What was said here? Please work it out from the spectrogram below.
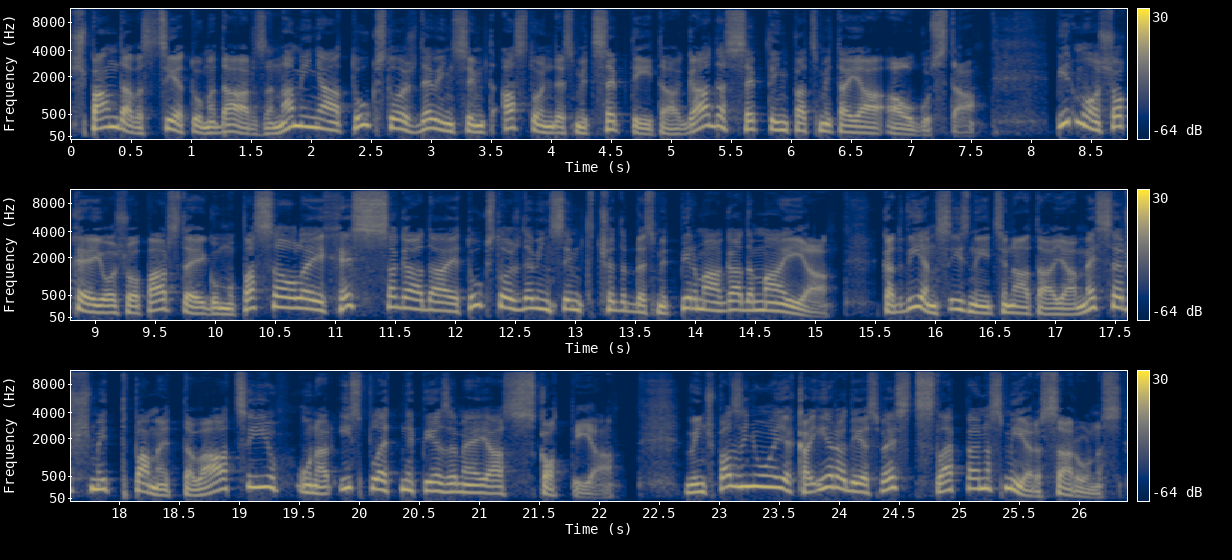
Špandavas cietuma dārza namiņā 1987. gada 17. augustā. Pirmo šokējošo pārsteigumu pasaulē Hess sagādāja 1941. gada maijā, kad viens iznīcinātājā Messerschmitt pameta Vāciju un ar izpletni piezemējās Skotijā. Viņš paziņoja, ka ieradies vest slepenas miera sarunas,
